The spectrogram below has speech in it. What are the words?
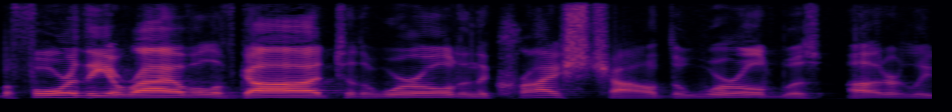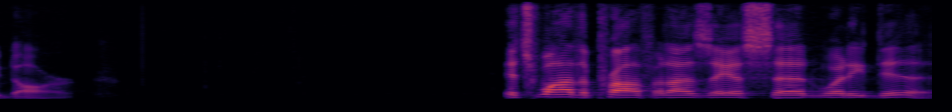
before the arrival of God to the world and the Christ child, the world was utterly dark. It's why the prophet Isaiah said what he did.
